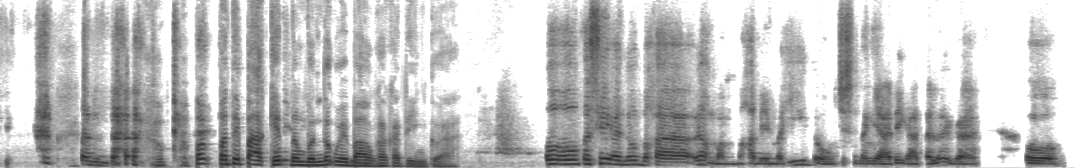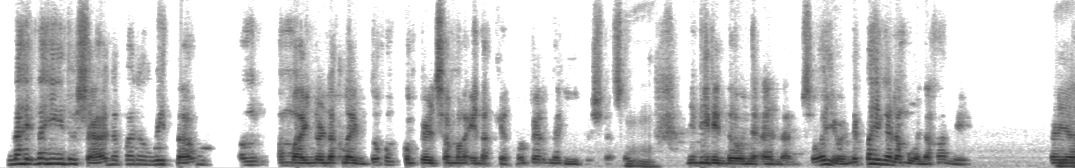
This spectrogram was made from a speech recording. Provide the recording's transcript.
tanda. Pa- pati paakit ng bundok, may bawang kakating ko ah. Oo, kasi ano, baka, baka may mahilo, which is nangyari nga talaga. O, nah- nahilo siya na parang, wait lang, ang, ang minor na climb to com- compared sa mga inakyat mo, pero nahilo siya. So, Mm-mm. hindi rin daw niya alam. So, ayun, nagpahinga lang muna kami. Kaya,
